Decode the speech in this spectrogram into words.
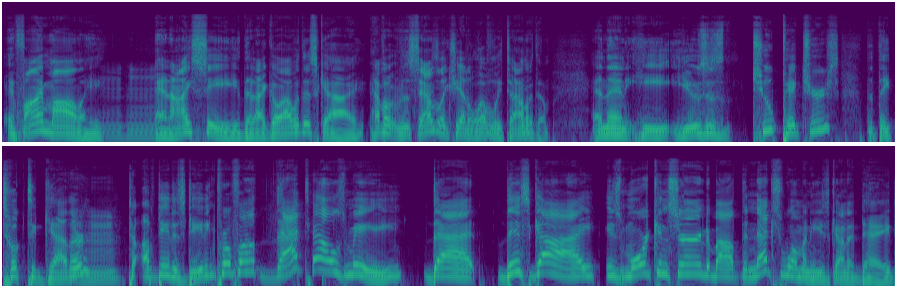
If I'm Molly Mm-hmm. and I see that I go out with this guy, have a, it sounds like she had a lovely time with him, and then he uses two pictures that they took together Mm-hmm. to update his dating profile, that tells me that this guy is more concerned about the next woman he's going to date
